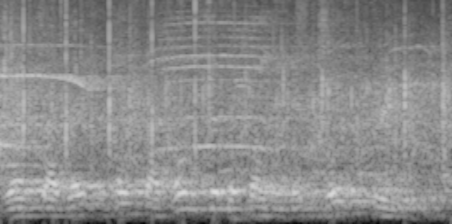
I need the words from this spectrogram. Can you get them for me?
Congratulations, tiebreaker, by Home Triple Pony and Jordan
